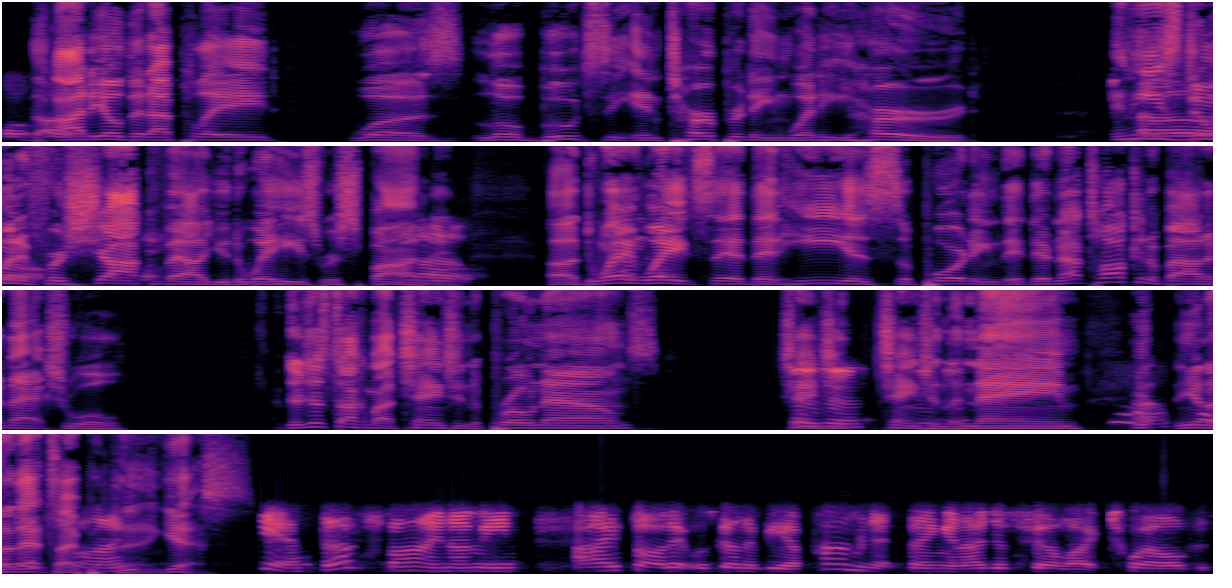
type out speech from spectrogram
oh, the oh. audio that I played was Lil Boosie interpreting what he heard, and he's doing it Oh, for shock okay. value. The way he's responding. Oh. Uh, Dwyane Okay. Wade said that he is supporting. They, they're not talking about an actual. They're just talking about changing the pronouns, changing changing the name, Mm-hmm. Yeah, you know well, that type fine. of thing. Yes. Yeah, that's fine. I mean, I thought it was going to be a permanent thing, and I just feel like 12 is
